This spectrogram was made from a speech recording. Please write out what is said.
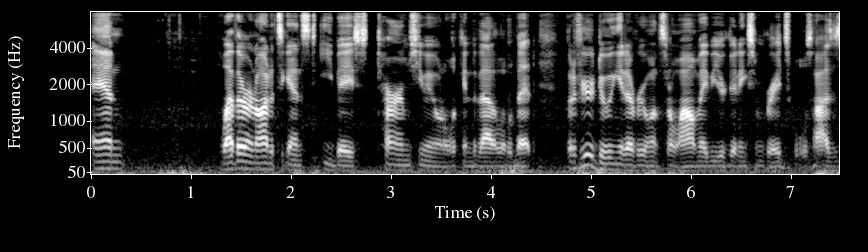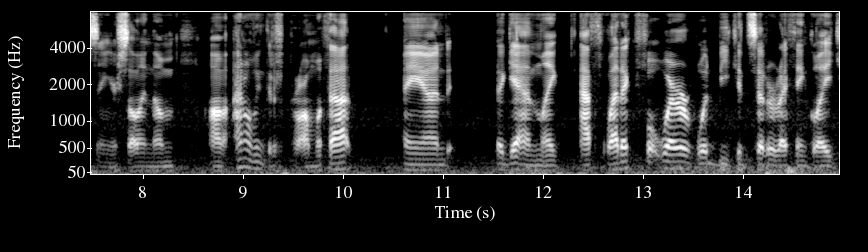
And whether or not it's against eBay's terms, you may want to look into that a little bit. But if you're doing it every once in a while, maybe you're getting some grade school sizes and you're selling them. Um, I don't think there's a problem with that. And again, like athletic footwear would be considered, I think, like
